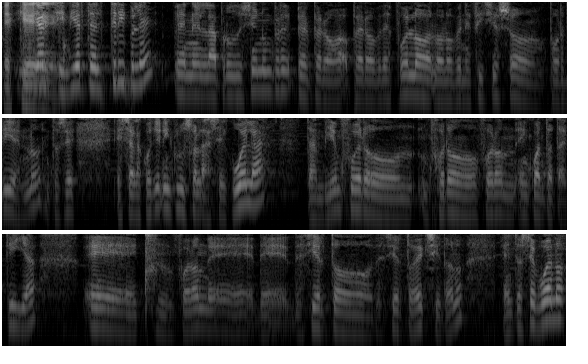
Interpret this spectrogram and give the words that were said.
Es que invierte, el triple en la producción, pero, pero, después los beneficios son por 10, ¿no? Entonces, esa es la cuestión. Incluso las secuelas también fueron, fueron, fueron en cuanto a taquilla, eh, fueron de, de, cierto, de cierto éxito, ¿no? Entonces, bueno,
